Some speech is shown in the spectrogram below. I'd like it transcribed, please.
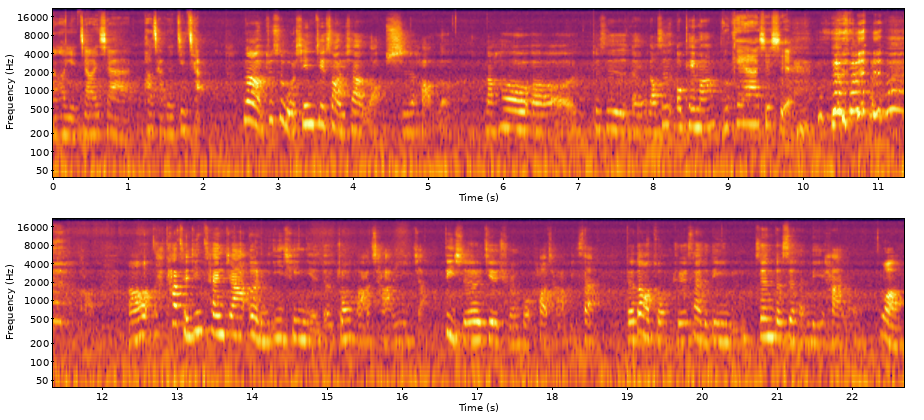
然后也教一下泡茶的技巧。那就是我先介绍一下老师好了，然后呃，就是诶，老师 OK 吗？OK 啊，谢谢。好，然后他曾经参加二零一七年的中华茶艺奖第十二届全国泡茶比赛，得到总决赛的第一名，真的是很厉害了。哇，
